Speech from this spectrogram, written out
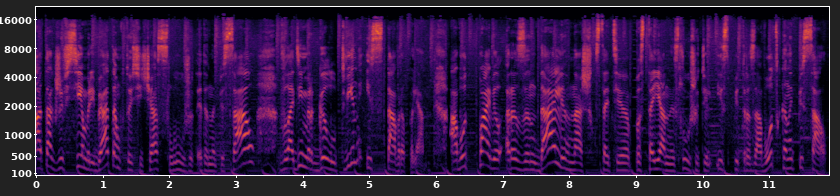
а также всем ребятам, кто сейчас служит. Это написал Владимир Галутвин из Ставрополя. А вот Павел Розендаль, наш, кстати, постоянный слушатель из Петрозаводска, написал.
